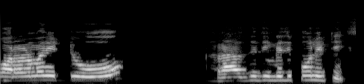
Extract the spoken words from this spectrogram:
করার মানে টু রাজনীতি ইংরেজি politics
